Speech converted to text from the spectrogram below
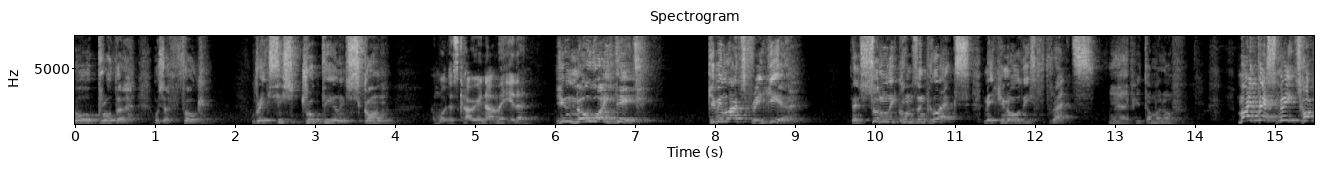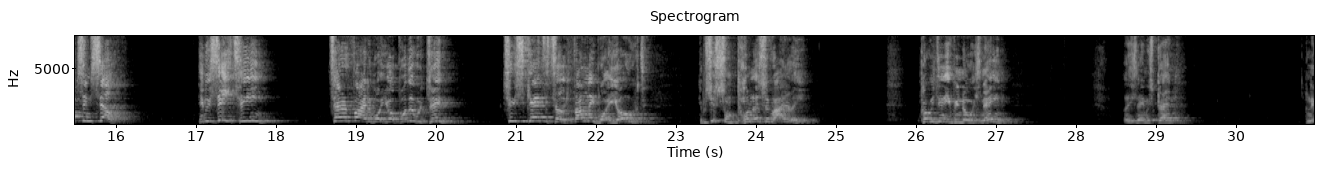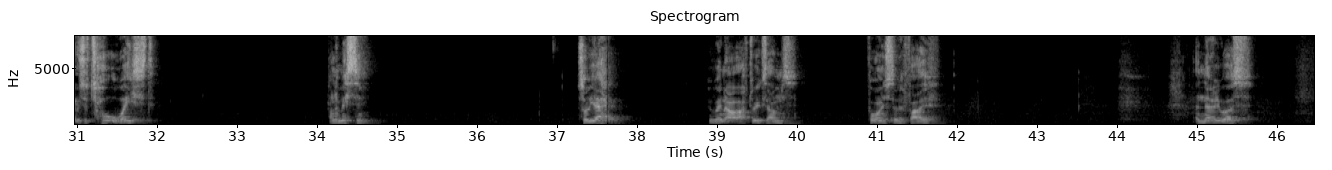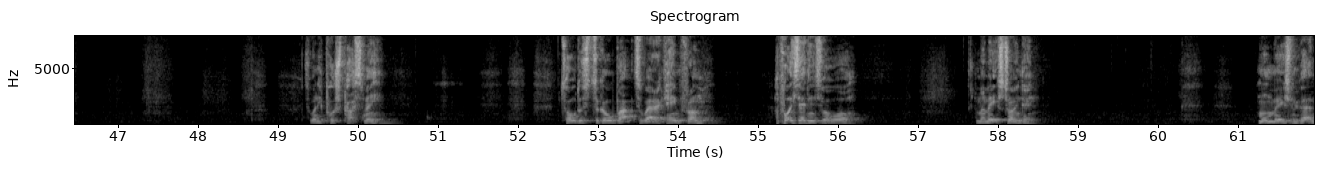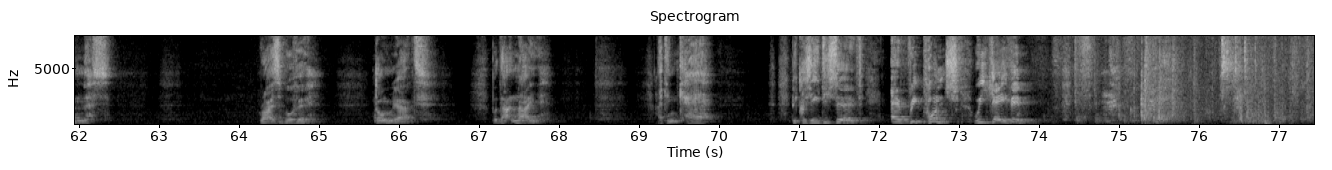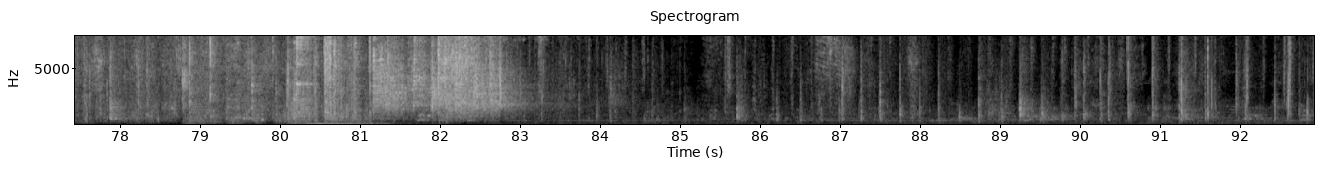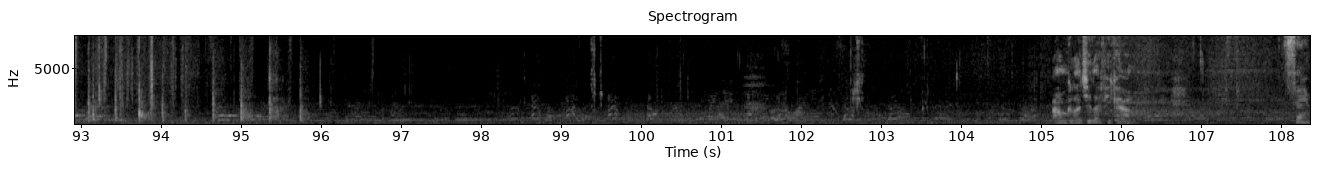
Your brother was a thug, racist, drug dealing scum. And what does carrying that make you then? You know what he did? Giving lads free gear. Then suddenly comes and collects, making all these threats. Yeah, if you're dumb enough. My best mate topped himself. He was 18. Terrified of what your brother would do. Too scared to tell his family what he owed. He was just some punter to Riley. Probably didn't even know his name. And his name was Ben. And it was a total waste. And I miss him. So yeah, we went out after exams. Four instead of five. And there he was. So when he pushed past me, told us to go back to where I came from, I put his head into a wall. And my mates joined in. Mum makes me better than this. Rise above it. Don't react. But that night, I didn't care. Because he deserved every punch we gave him. I'm glad you left your coat. Same.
